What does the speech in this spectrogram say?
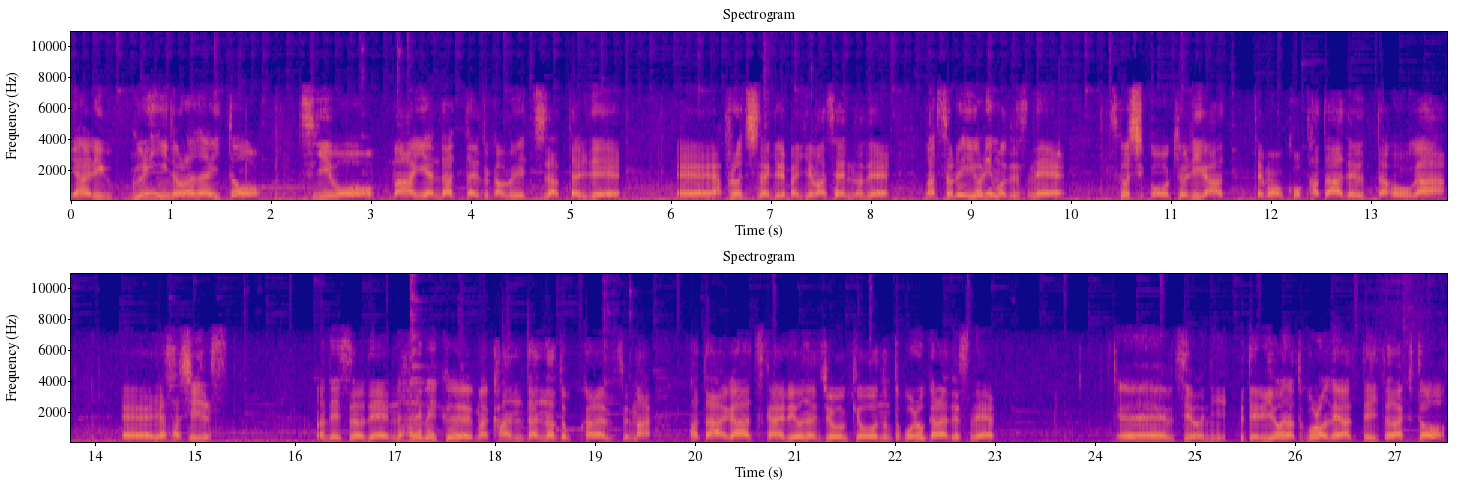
やはりグリーンに乗らないと次を、まあ、アイアンだったりとかウェッジだったりで、えー、アプローチしなければいけませんので、まあ、それよりもですね少しこう距離があってもこうパターで打った方が、えー、優しいです、まあ、ですのでなるべく、ま簡単なとこから打つ、まあ、パターが使えるような状況のところからですね、えー、打つように打てるようなところを狙っていただくと、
